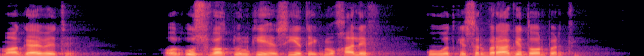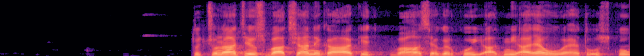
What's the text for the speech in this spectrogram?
وہاں گئے ہوئے تھے اور اس وقت ان کی حیثیت ایک مخالف قوت کے سربراہ کے طور پر تھی۔ تو چنانچہ اس بادشاہ نے کہا کہ وہاں سے اگر کوئی آدمی آیا ہوا ہے تو اس کو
